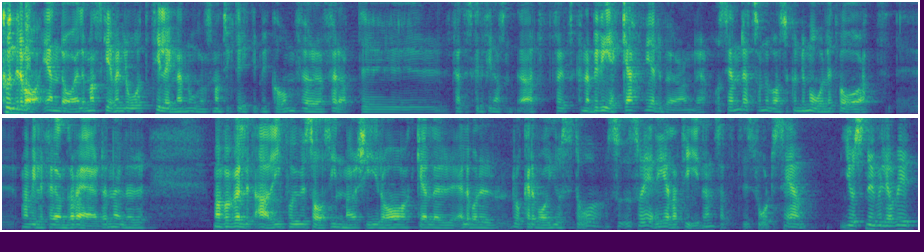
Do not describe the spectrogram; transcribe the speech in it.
Kunde det vara en dag. Eller man skrev en låt tillägnad någon som man tyckte riktigt mycket om. För, för, att, eh, för att det skulle finnas, för att kunna beveka vederbörande. Och sen rätt som det var så kunde målet vara att eh, man ville förändra världen. Eller man var väldigt arg på USAs inmarsch i Irak. Eller, eller vad det råkade vara just då. Så, så är det hela tiden. Så att det är svårt att säga. Just nu vill jag bli,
